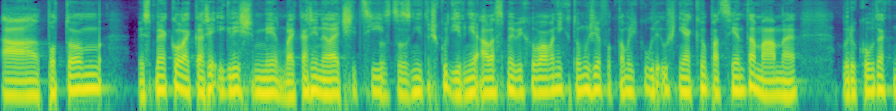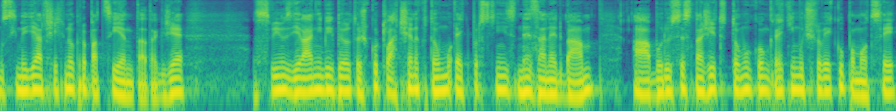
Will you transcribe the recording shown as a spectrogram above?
A potom my jsme jako lékaři, i když my lékaři neléčící, to zní trošku divně, ale jsme vychovávaní k tomu, že v okamžiku, kdy už nějakého pacienta máme v rukou, tak musíme dělat všechno pro pacienta. Takže svým vzděláním bych byl trošku tlačen k tomu, teď prostě nic nezanedbám a budu se snažit tomu konkrétnímu člověku pomoci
